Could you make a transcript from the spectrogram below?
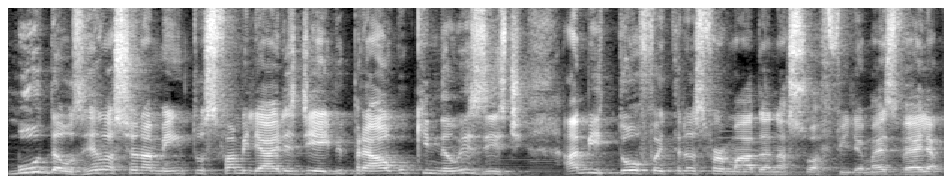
muda os relacionamentos familiares de Abe para algo que não existe. A Mito foi transformada na sua filha mais velha,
